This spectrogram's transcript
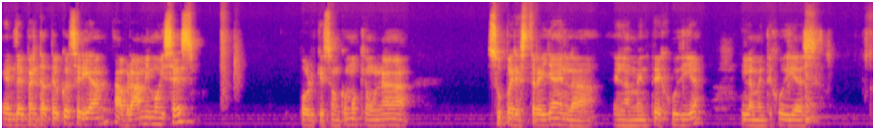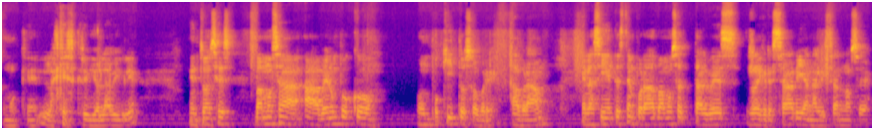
El del Pentateuco sería Abraham y Moisés, porque son como que una superestrella en la, en la mente judía, y la mente judía es como que la que escribió la Biblia. Entonces vamos a, ver un poco un poquito sobre Abraham. En las siguientes temporadas vamos a tal vez regresar y analizar, no sé,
